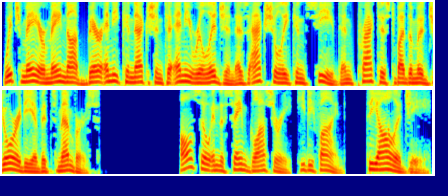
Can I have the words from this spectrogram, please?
which may or may not bear any connection to any religion as actually conceived and practiced by the majority of its members." Also in the same glossary, he defined «theology»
